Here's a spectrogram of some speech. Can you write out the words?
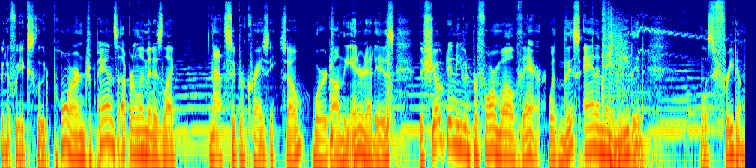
but if we exclude porn, Japan's upper limit is like not super crazy. So, word on the internet is the show didn't even perform well there. What this anime needed was freedom.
